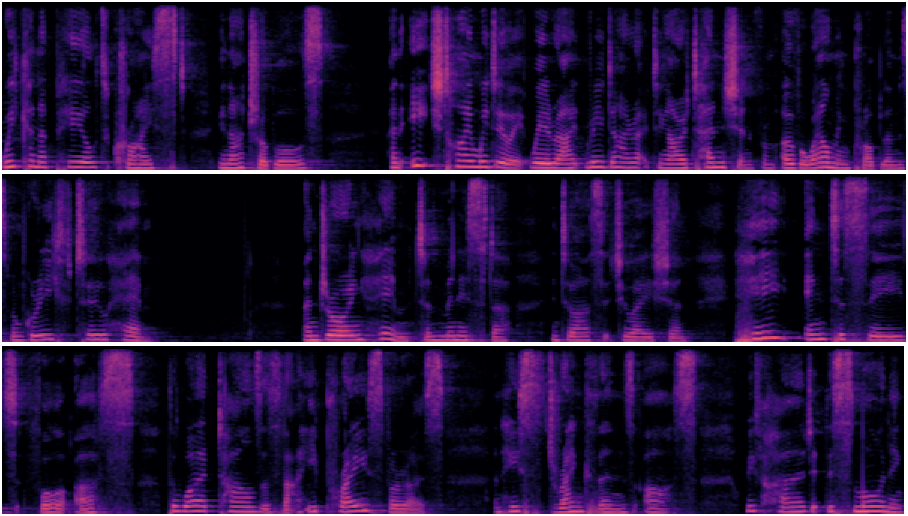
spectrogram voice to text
We can appeal to Christ in our troubles, and each time we do it, we're redirecting our attention from overwhelming problems, from grief to Him, and drawing Him to minister into our situation. He intercedes for us. The word tells us that He prays for us and He strengthens us. We've heard it this morning.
